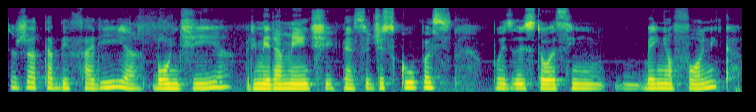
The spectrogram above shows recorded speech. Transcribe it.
Seu JB Faria, bom dia. Primeiramente, peço desculpas, pois eu estou assim bem afônica,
